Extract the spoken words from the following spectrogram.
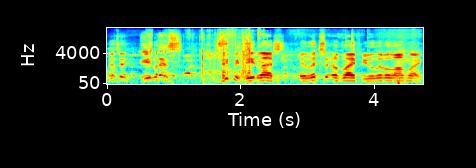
That's it. Eat less. Zip it. Eat less. Elixir of life. You live a long life.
